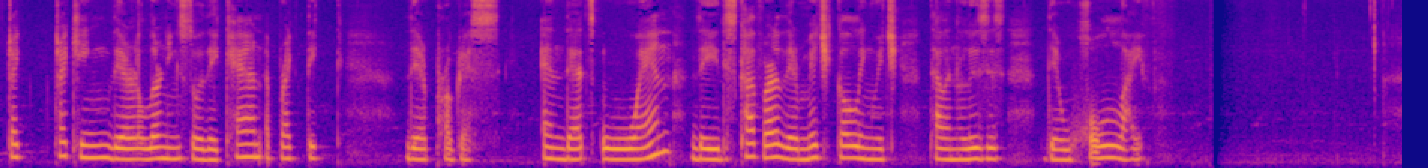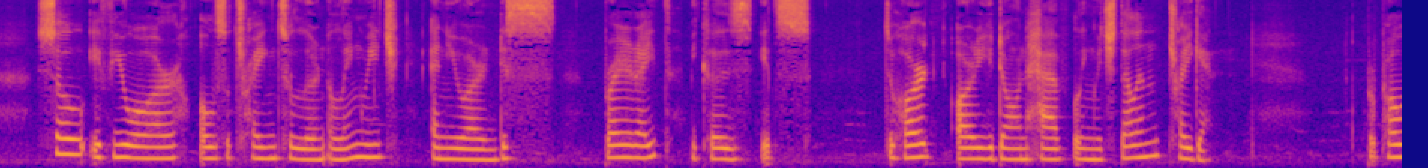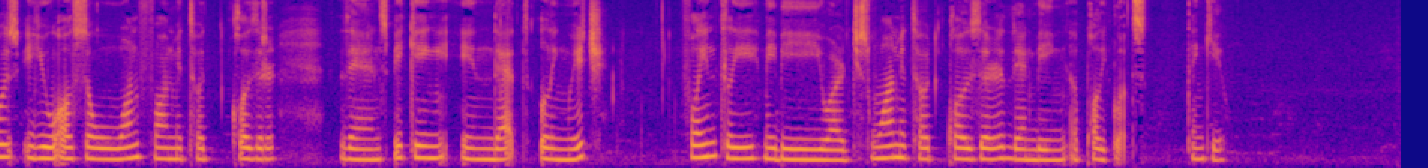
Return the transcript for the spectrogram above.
track tracking their learning so they can practice their progress. And that's when they discover their magical language talent loses their whole life. So, if you are also trying to learn a language and you are desperate because it's too hard or you don't have language talent, try again propose you also one fun method closer than speaking in that language fluently. Maybe you are just one method closer than being a polyglot. Thank you.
